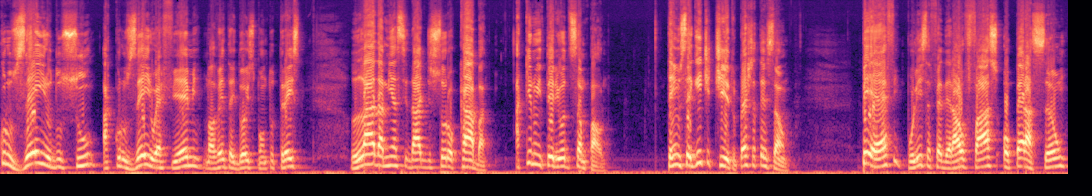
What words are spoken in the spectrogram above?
Cruzeiro do Sul, a Cruzeiro FM 92.3, lá da minha cidade de Sorocaba, aqui no interior de São Paulo. Tem o seguinte título, preste atenção: PF, Polícia Federal, faz operação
